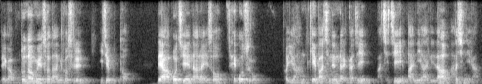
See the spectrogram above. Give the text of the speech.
내가 포도나무에서 난 것을 이제부터 내 아버지의 나라에서 새 것으로 너희와 함께 마시는 날까지 마시지 아니하리라 하시니라.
